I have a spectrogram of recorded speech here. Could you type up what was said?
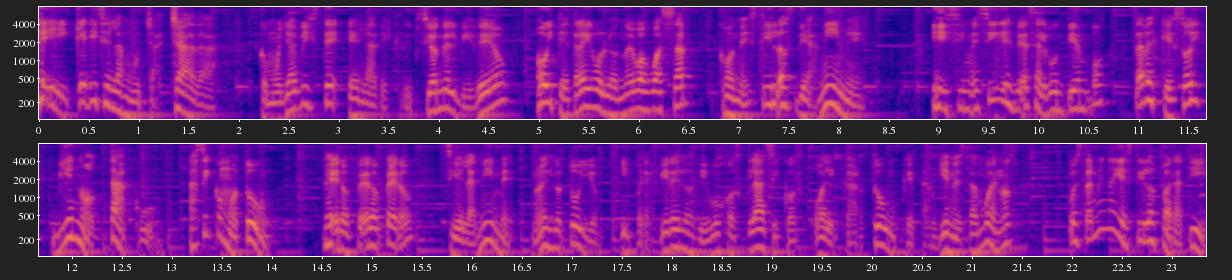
¡Ey! ¿Qué dice la muchachada? Como ya viste en la descripción del video, hoy te traigo los nuevos WhatsApp con estilos de anime. Y si me sigues de hace algún tiempo, sabes que soy bien otaku, así como tú. Pero, pero, pero, si el anime no es lo tuyo y prefieres los dibujos clásicos o el cartoon que también están buenos, pues también hay estilos para ti.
